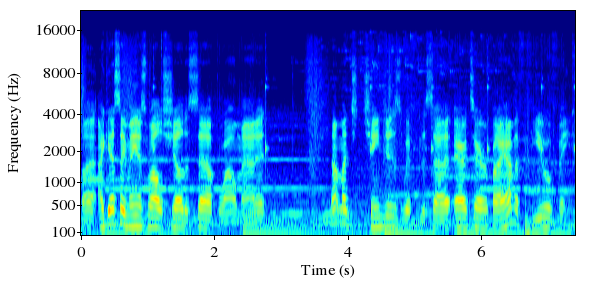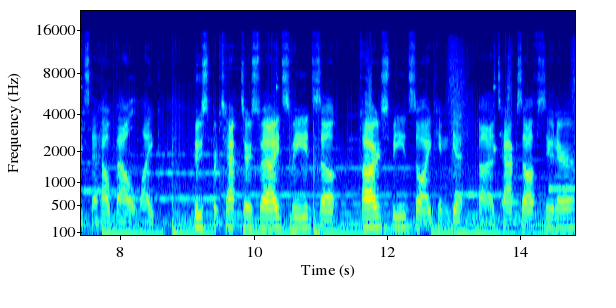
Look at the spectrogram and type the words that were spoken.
But I guess I may as well show the setup while I'm at it. Not much changes with the set editor, but I have a few things to help out, like boost protector side speed, so charge speed, so I can get uh, attacks off sooner.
